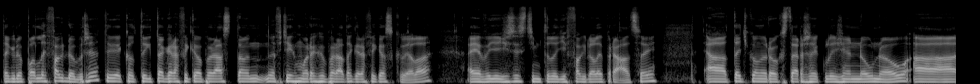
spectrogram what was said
tak dopadly fakt dobře. Ty, jako ty, ta grafika vypadá, tam v těch modech vypadá ta grafika skvěle a je vidět, že si s tím ty lidi fakt dali práci. A teď Rockstar řekli, že no, no a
